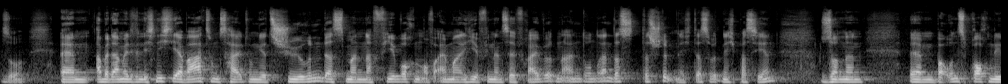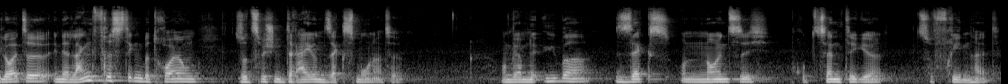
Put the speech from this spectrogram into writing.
So. Ähm, aber damit will ich nicht die Erwartungshaltung jetzt schüren, dass man nach vier Wochen auf einmal hier finanziell frei wird und allem drum dran. Das, das stimmt nicht, das wird nicht passieren. Sondern ähm, bei uns brauchen die Leute in der langfristigen Betreuung so zwischen drei und sechs Monate. Und wir haben eine über 96-prozentige Zufriedenheit.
